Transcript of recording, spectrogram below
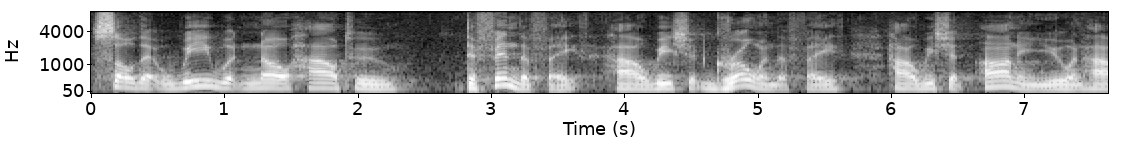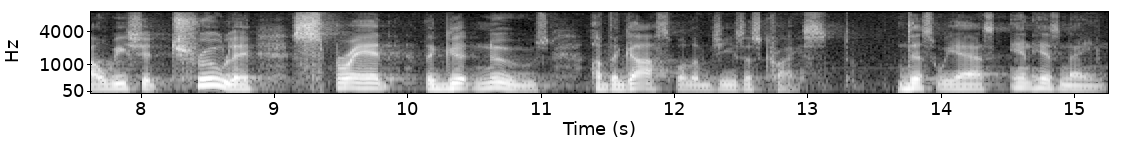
so that we would know how to defend the faith, how we should grow in the faith, how we should honor you, and how we should truly spread the good news of the gospel of Jesus Christ. This we ask in his name.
